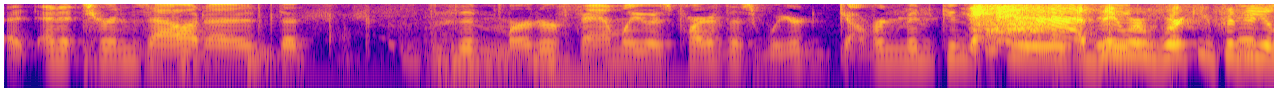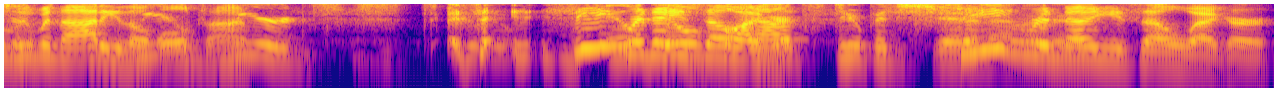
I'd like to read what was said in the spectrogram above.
and it turns out uh, that the murder family was part of this weird government conspiracy. Yeah, they were working for the There's just Illuminati the weird- whole time. Weird, just It's, seeing ill- Renee Zellweger, stupid shit. seeing. Renee Zellweger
